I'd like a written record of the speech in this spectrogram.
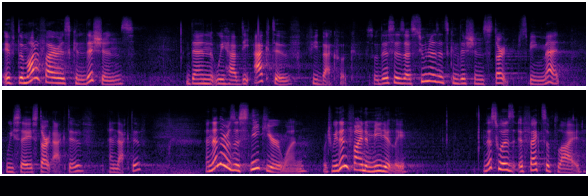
If the modifier is conditions, then we have the active feedback hook. So this is as soon as its conditions starts being met, we say start active and active. And then there was a sneakier one, which we didn't find immediately. This was effects applied.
